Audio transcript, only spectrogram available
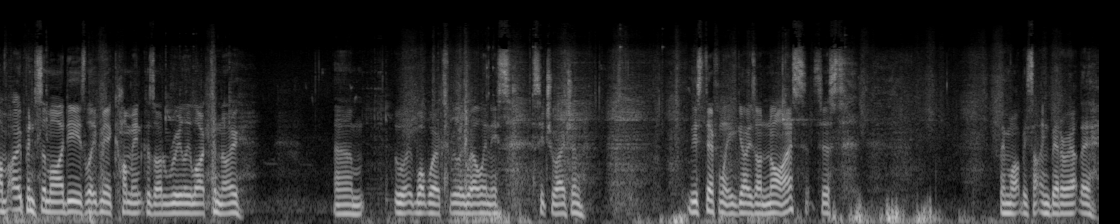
I'm open to some ideas. Leave me a comment because I'd really like to know um, what works really well in this situation this definitely goes on nice. It's just there might be something better out there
